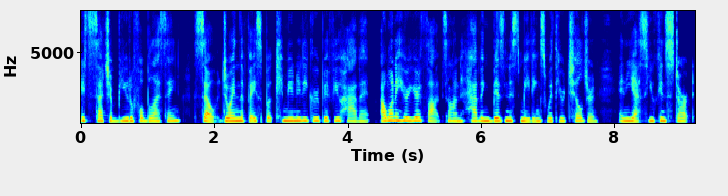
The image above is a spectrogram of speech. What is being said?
It's such a beautiful blessing. So, join the Facebook community group if you haven't. I want to hear your thoughts on having business meetings with your children. And yes, you can start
